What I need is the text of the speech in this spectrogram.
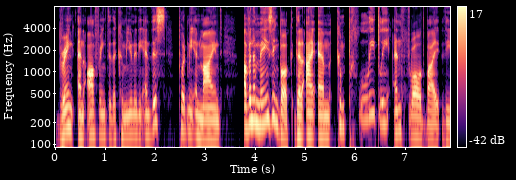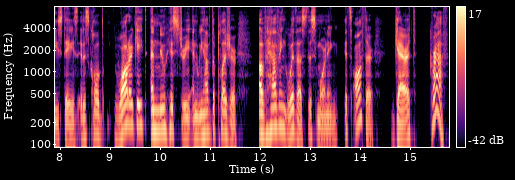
bring an offering to the community. And this put me in mind of an amazing book that I am completely enthralled by these days. It is called Watergate A New History, and we have the pleasure of having with us this morning its author, Garrett Graff.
